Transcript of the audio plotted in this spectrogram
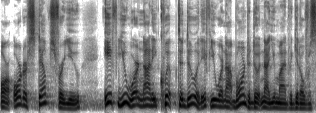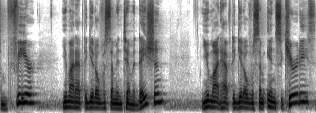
or order steps for you if you were not equipped to do it, if you were not born to do it. Now, you might have to get over some fear, you might have to get over some intimidation, you might have to get over some insecurities,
